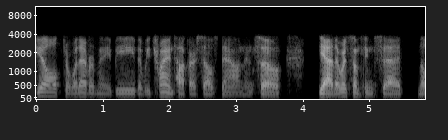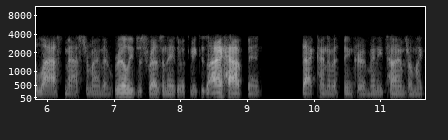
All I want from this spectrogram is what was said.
guilt or whatever it may be, that we try and talk ourselves down. And so, yeah, there was something said in the last mastermind that really just resonated with me because I have been that kind of a thinker at many times where I'm like,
